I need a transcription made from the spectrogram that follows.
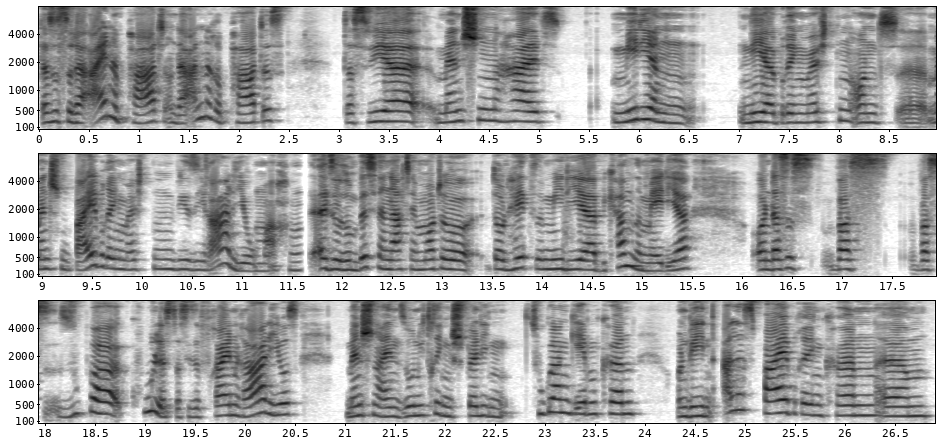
das ist so der eine Part und der andere Part ist, dass wir Menschen halt Medien näher bringen möchten und äh, Menschen beibringen möchten, wie sie Radio machen. Also so ein bisschen nach dem Motto Don't hate the media, become the media. Und das ist was, was super cool ist, dass diese freien Radios Menschen einen so niedrigen, schwelligen Zugang geben können und wir ihnen alles beibringen können, ähm,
